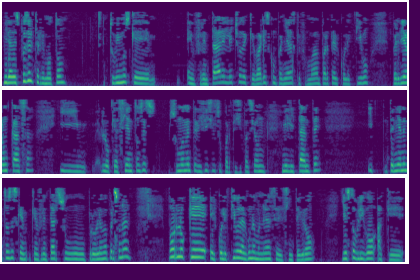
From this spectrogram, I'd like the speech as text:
Mira, después del terremoto tuvimos que enfrentar el hecho de que varias compañeras que formaban parte del colectivo perdieron casa y lo que hacía entonces sumamente difícil su participación militante y tenían entonces que, enfrentar su problema personal. Por lo que el colectivo de alguna manera se desintegró y esto obligó a que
